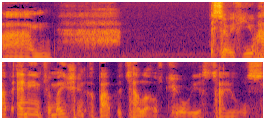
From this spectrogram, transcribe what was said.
Um, so if you have any information about the Teller of Curious Tales,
